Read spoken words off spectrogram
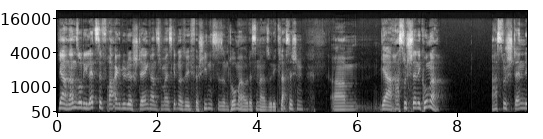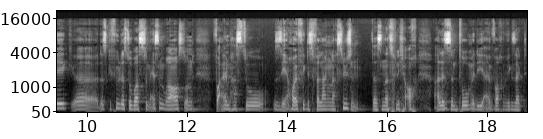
Ja, und dann so die letzte Frage, die du dir stellen kannst. Ich meine, es gibt natürlich verschiedenste Symptome, aber das sind halt so die klassischen. Ähm, ja, hast du ständig Hunger? Hast du ständig äh, das Gefühl, dass du was zum Essen brauchst und vor allem hast du sehr häufig das Verlangen nach Süßen. Das sind natürlich auch alles Symptome, die einfach, wie gesagt,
